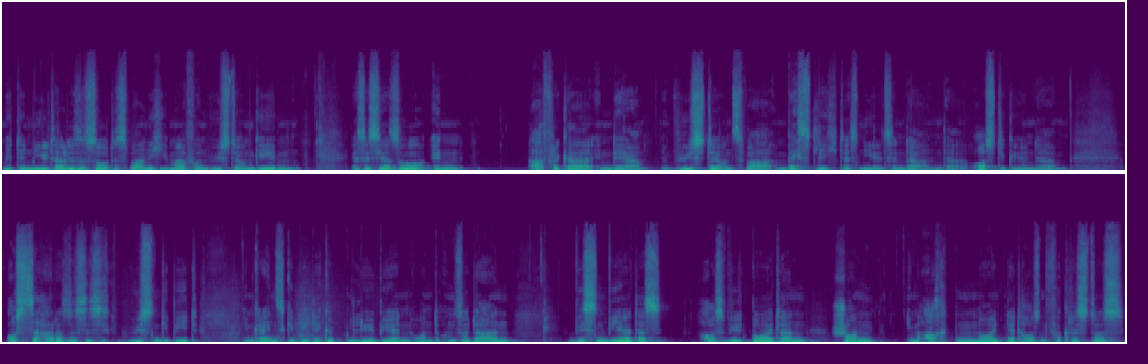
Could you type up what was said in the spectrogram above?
mit dem Niltal ist es so, das war nicht immer von Wüste umgeben. Es ist ja so, in Afrika in der Wüste, und zwar westlich des Nils, in der, in der, Ost, in der Ostsahara, also ist das Wüstengebiet im Grenzgebiet Ägypten, Libyen und, und Sudan, wissen wir, dass aus Wildbeutern schon im 8., 9. Jahrtausend vor Christus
